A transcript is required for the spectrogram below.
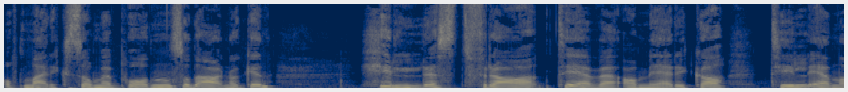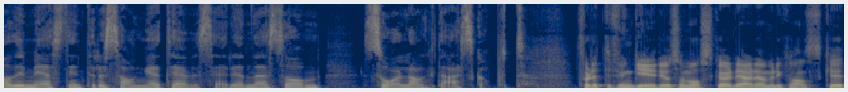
oppmerksomme på den. Så det er nok en hyllest fra TV-Amerika til en av de mest interessante TV-seriene som så langt er skapt. For dette fungerer jo som Oscar. Det er det amerikanske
